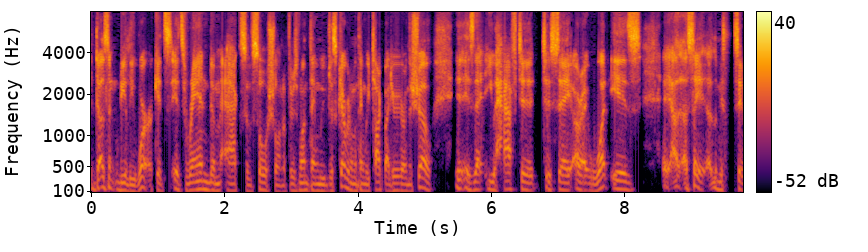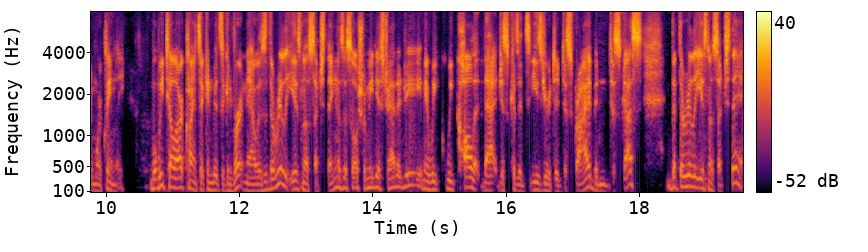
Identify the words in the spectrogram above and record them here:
doesn't really work. It's it's random acts of social. And if there's one thing we've discovered, one thing we talked about here on the show, is, that you have to to say, all right, what is? I'll, I'll say, let me say it more cleanly what we tell our clients at Convince and Convert now is there really is no such thing as a social media strategy. I mean, we, we call it that just because it's easier to describe and discuss, but there really is no such thing,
